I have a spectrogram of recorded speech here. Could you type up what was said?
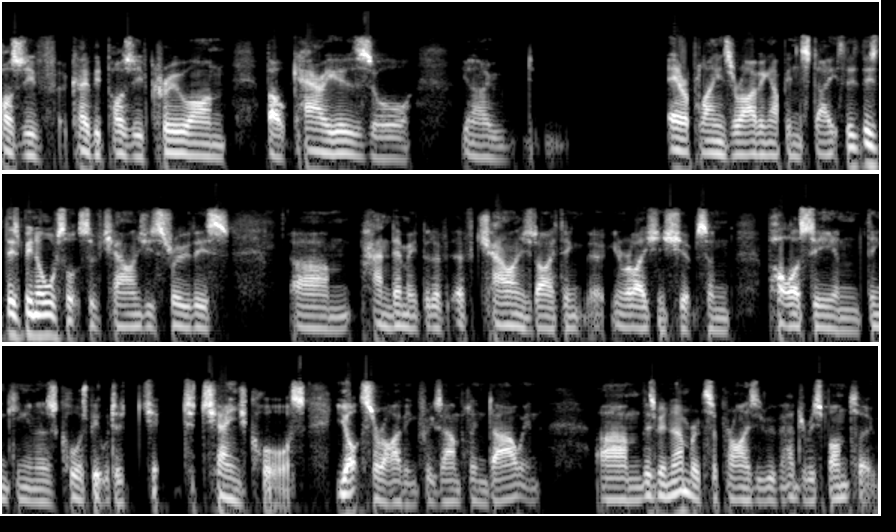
positive COVID positive crew on bulk carriers or you know airplanes arriving up in states. There's, there's been all sorts of challenges through this um, pandemic that have, have, challenged, I think, the, you know, relationships and policy and thinking, and has caused people to ch- to change course. Yachts arriving, for example, in Darwin. Um, there's been a number of surprises we've had to respond to.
